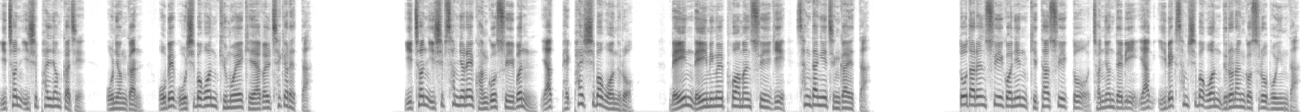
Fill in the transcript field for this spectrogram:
2028년까지 5년간 550억 원 규모의 계약을 체결했다. 2023년의 광고 수입은 약 180억 원으로 메인 네이밍을 포함한 수익이 상당히 증가했다. 또 다른 수익원인 기타 수익도 전년 대비 약 230억 원 늘어난 것으로 보인다.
